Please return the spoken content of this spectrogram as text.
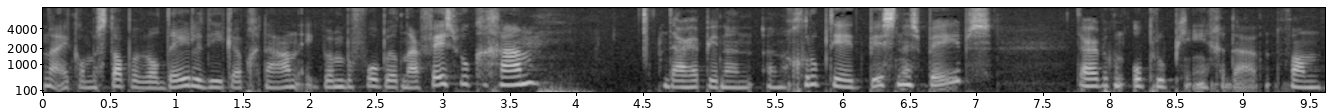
nou ik kan mijn stappen wel delen die ik heb gedaan. Ik ben bijvoorbeeld naar Facebook gegaan. Daar heb je een, een groep die heet Business Babes. Daar heb ik een oproepje in gedaan van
